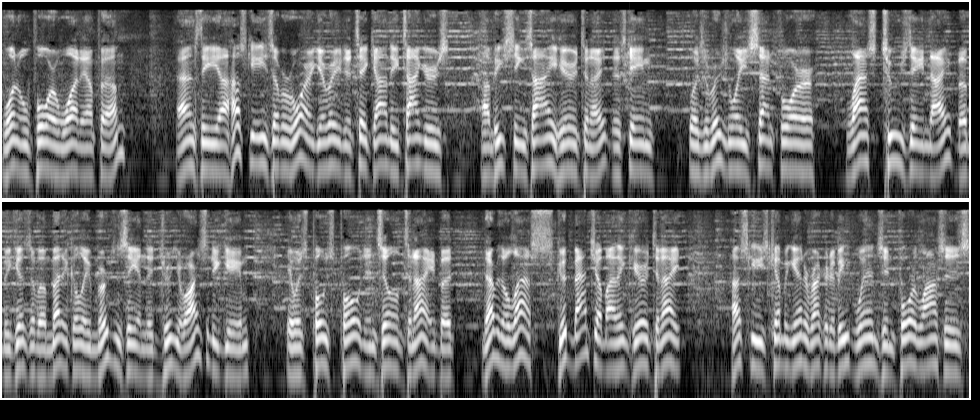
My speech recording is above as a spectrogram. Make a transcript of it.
104.1 FM. As the uh, Huskies of Aurora get ready to take on the Tigers of Hastings High here tonight. This game was originally set for last Tuesday night, but because of a medical emergency in the junior varsity game, it was postponed until tonight. But nevertheless, good matchup, I think, here tonight. Huskies coming in a record of eight wins and four losses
